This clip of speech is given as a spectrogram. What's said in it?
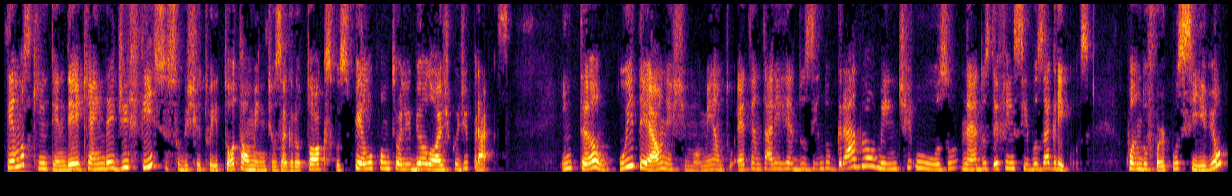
Temos que entender que ainda é difícil substituir totalmente os agrotóxicos pelo controle biológico de pragas. Então, o ideal neste momento é tentar ir reduzindo gradualmente o uso né, dos defensivos agrícolas, quando for possível,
